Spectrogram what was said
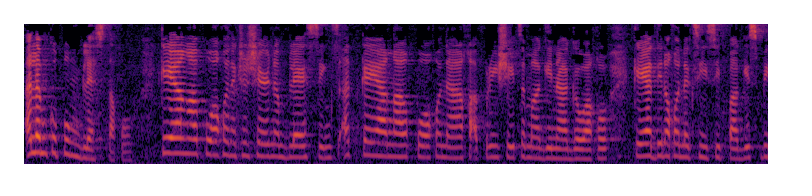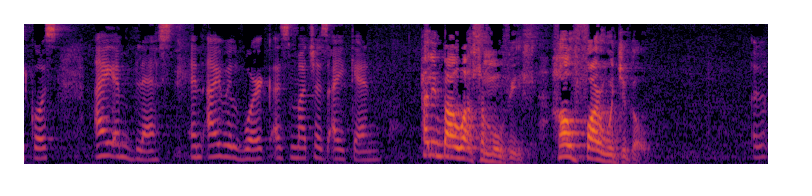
Alam ko pong blessed ako. Kaya nga po ako nag-share ng blessings at kaya nga po ako nakaka-appreciate sa mga ginagawa ko. Kaya din ako nagsisipag is because I am blessed and I will work as much as I can. Halimbawa sa movies, how far would you go? Uh,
